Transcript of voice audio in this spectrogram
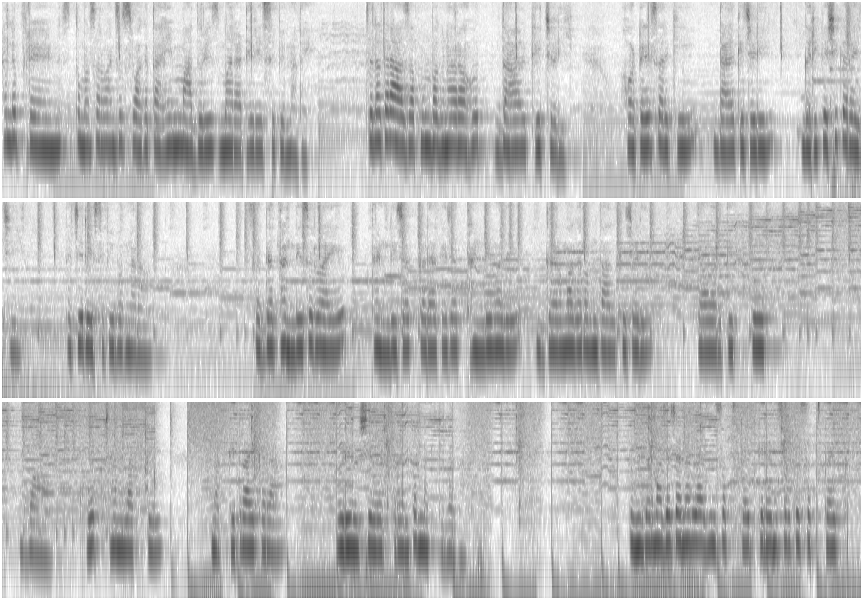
Hello friends तुम्हा सर्वांचं स्वागत आहे माधुरीज मराठी रेसिपीमध्ये. चला तर आज आपण बघणार आहोत डाळ खिचडी. हॉटेलसारखी डाळ खिचडी घरी कशी करायची त्याची रेसिपी बघणार आहोत. सध्या थंडी सुरू आहे थंडीच्या कडाक्याच्या थंडीमध्ये गरमागरम दाल खिचडी त्यावरती तूप. वा खूप छान लागते. नक्की ट्राय करा. व्हिडिओ शेवटपर्यंत नक्की बघा. तुम्ही जर माझ्या चॅनलला अजून सबस्क्राईब केलं नसेल तर सबस्क्राईब करा.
